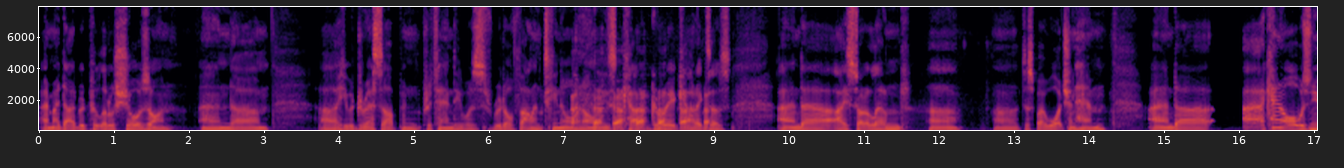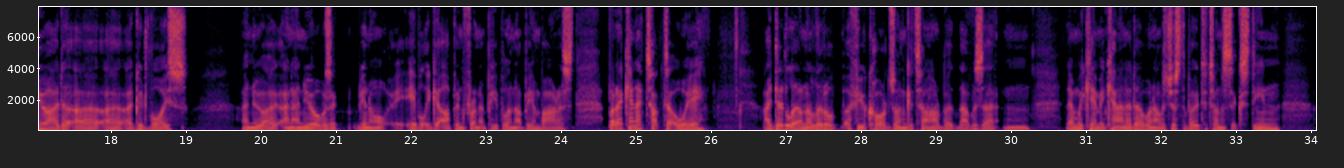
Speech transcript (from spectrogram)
and my dad would put little shows on, and. Um, uh, he would dress up and pretend he was Rudolph Valentino and all these great characters. And uh, I sort of learned uh, uh, just by watching him. And uh, I, kind of always knew I had a, a, a good voice. I knew I, and I knew I was a, you know, able to get up in front of people and not be embarrassed. But I kind of tucked it away. I did learn a little, a few chords on guitar, but that was it. And then we came to Canada when I was just about to turn 16,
